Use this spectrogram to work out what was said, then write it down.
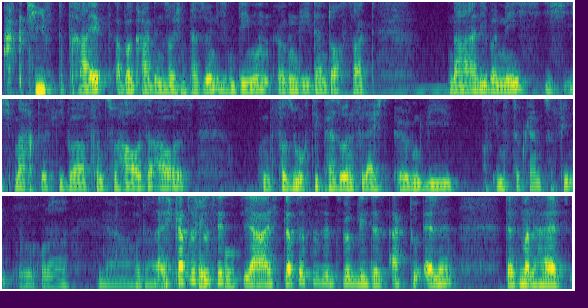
aktiv betreibt, aber gerade in solchen persönlichen Dingen irgendwie dann doch sagt, na, lieber nicht. Ich, ich mache das lieber von zu Hause aus und versuche die Person vielleicht irgendwie auf Instagram zu finden oder, Ja. oder ich glaube, das ist Facebook. jetzt, ja, ich glaube, das ist jetzt wirklich das Aktuelle, dass man halt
